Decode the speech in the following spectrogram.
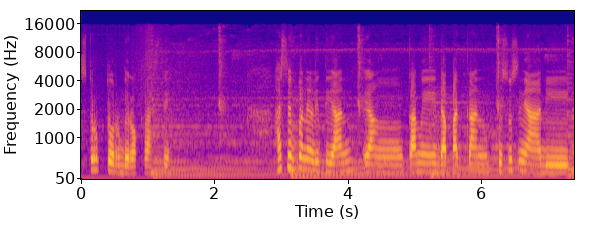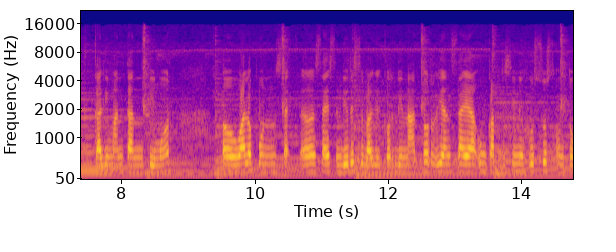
struktur birokrasi. Hasil penelitian yang kami dapatkan khususnya di Kalimantan Timur, uh, walaupun saya, uh, saya sendiri sebagai koordinator yang saya ungkap di sini khusus untuk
